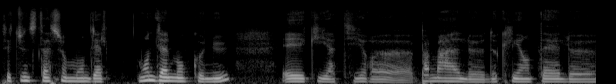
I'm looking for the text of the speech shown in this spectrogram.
C'est une station mondiale, mondialement connue et qui attire euh, pas mal de clientèle euh,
